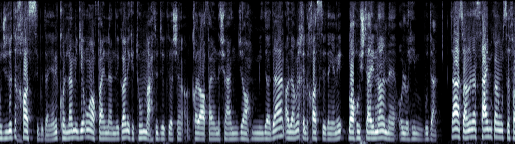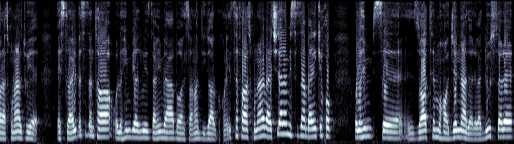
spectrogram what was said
موجودات خاصی بودن. یعنی کلا میگه اون آفرینندگانی که تو اون محدود داشتن کار آفرینش انجام می‌دادن آدمای خیلی خاصی بودن. یعنی باهوشترینان الوهیم بودن. در اصل الان سعی می‌کنن اون سفارتخونه رو توی اسرائیل بسازن تا الوهیم بیاد روی زمین و با انسان ها دیدار بکنه. این سفارتخونه رو برای چی دارن می‌سازن؟ برای اینکه خب الوهیم ذات مهاجم نداره و دوست داره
